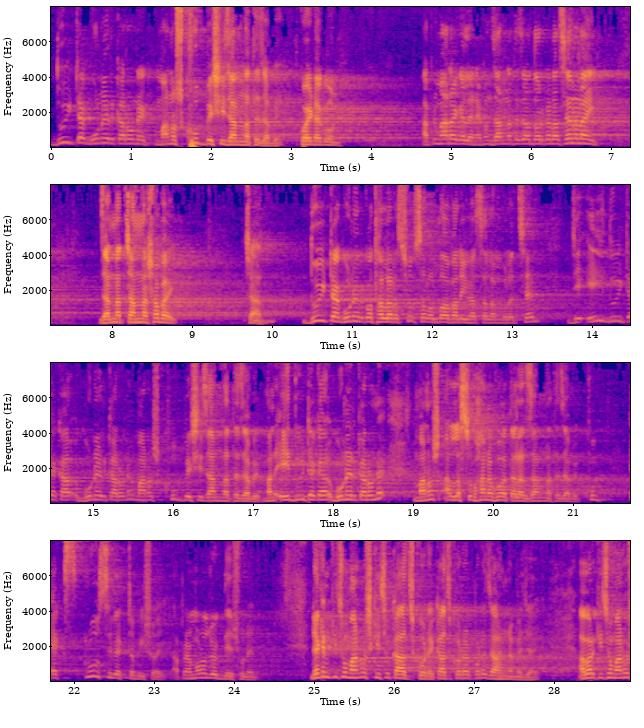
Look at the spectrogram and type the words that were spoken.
দুইটা গুণের কারণে মানুষ খুব বেশি জান্নাতে যাবে। কয়টা গুণ? আপনি মারা গেলেন, এখন জান্নাতে যাওয়ার দরকার আছে না নাই? জান্নাত চান না সবাই? চান। দুইটা গুণের কথা আল্লাহ রসুল সাল্লাহ আলী আসাল্লাম বলেছেন যে এই দুইটা গুণের কারণে মানুষ খুব বেশি জান্নাতে যাবে। মানে এই দুইটা গুণের কারণে মানুষ আল্লাহ সুবাহানুভাতালার জান্নাতে যাবে। খুব এক্সক্লুসিভ একটা বিষয়। আপনার মনোযোগ দিয়ে শুনেন। দেখেন, কিছু মানুষ কিছু কাজ করে, কাজ করার পরে জাহান্নামে যায়। আবার কিছু মানুষ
